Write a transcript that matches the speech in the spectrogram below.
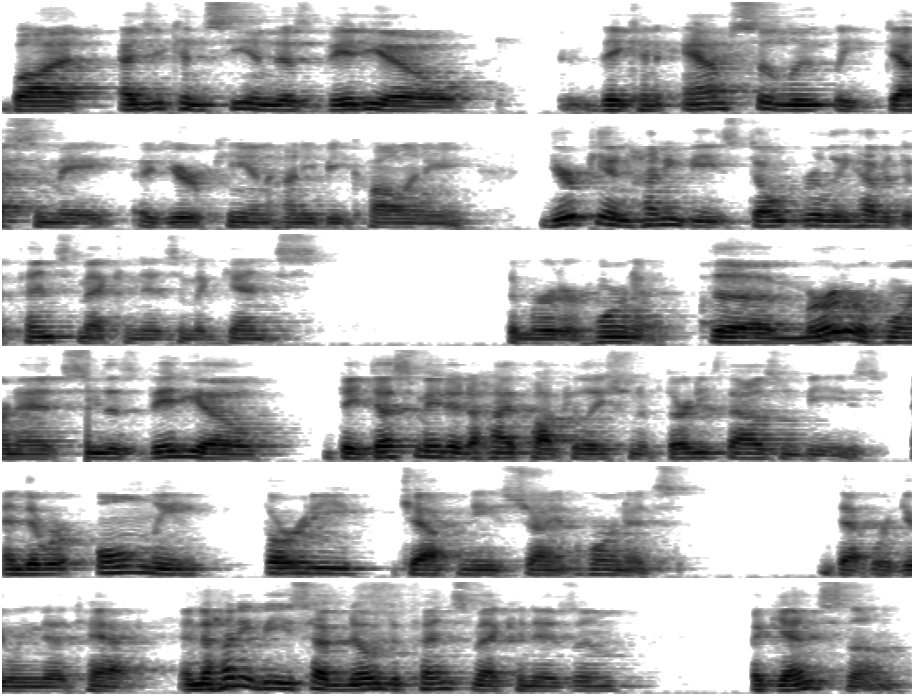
But as you can see in this video, they can absolutely decimate a European honeybee colony. European honeybees don't really have a defense mechanism against the murder hornet. The murder hornets in this video, they decimated a high population of 30,000 bees, and there were only 30 Japanese giant hornets that were doing the attack. And the honeybees have no defense mechanism against them.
